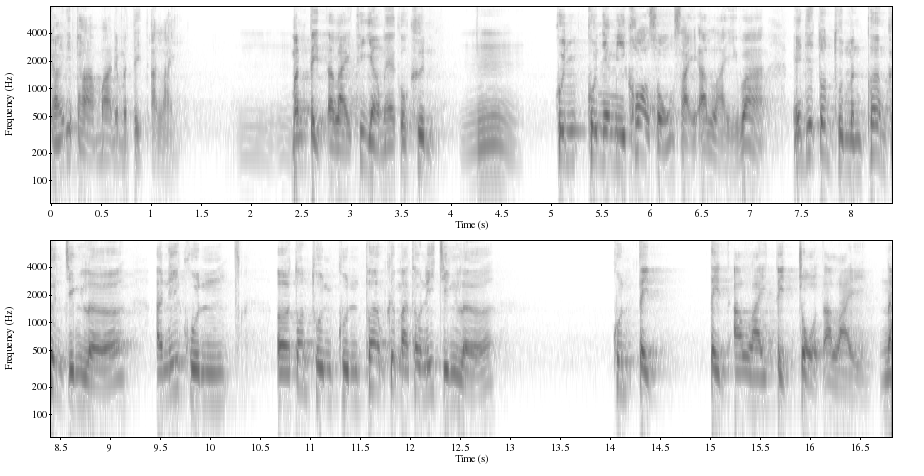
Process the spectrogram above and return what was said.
ครั้งที่ผ่านมาเนี่ยมันติดอะไร มันติดอะไรที่ยังไม่ให้เขาขึ้นอื คุณคุณยังมีข้อสงสัยอะไรว่าเอ้ที่ต้นทุนมันเพิ่มขึ้นจริงเหรออันนี้คุณเออต้นทุนคุณเพิ่มขึ้นมาเท่านี้จริงเหรอคุณติดติดอะไรติดโจทย์อะไร ใน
